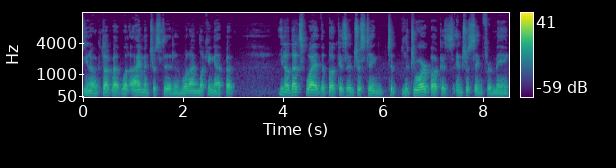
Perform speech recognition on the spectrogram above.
you know, talk about what I'm interested in and what I'm looking at, but you know that's why the book is interesting to the drawer book is interesting for me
